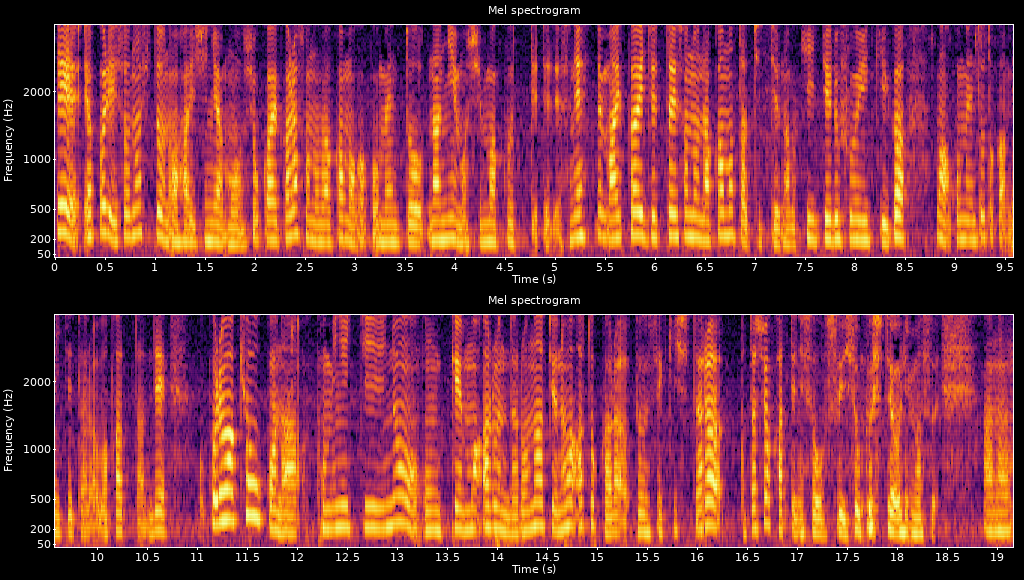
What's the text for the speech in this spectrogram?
でやっぱりその人の配信にはもう初回からその仲間がコメント何人もしまくっててですね。で毎回絶対その仲間たちっていうのが聞いてる雰囲気が、まあ、コメントとか見てたら分かったんでこれは強固なコミュニティの恩恵もあるんだろうなっていうのは後から分析したら私は勝手にそう推測しております。あの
